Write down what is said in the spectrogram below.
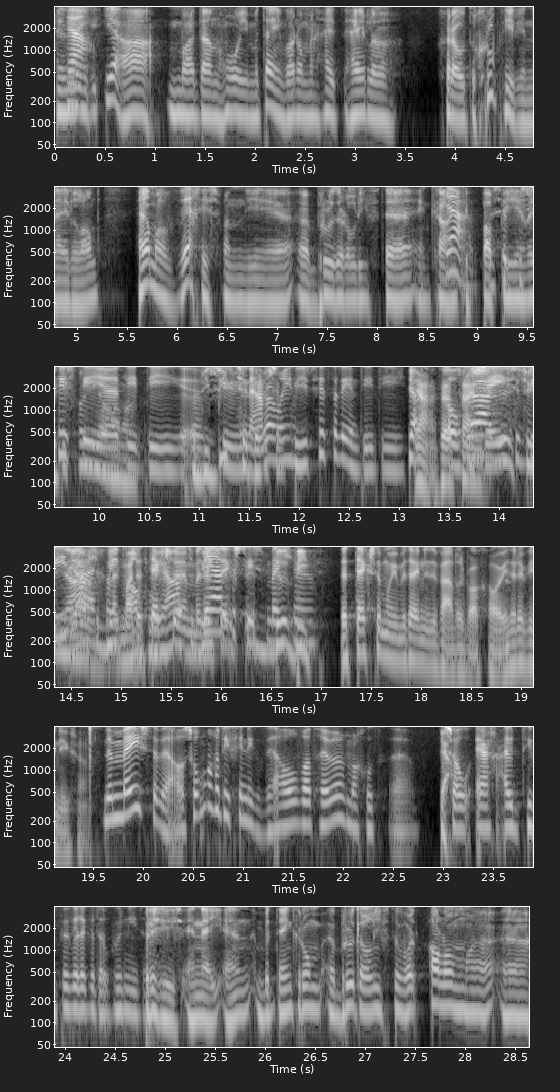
En Ja. denk ik, ja, maar dan hoor je meteen waarom een he- hele grote groep hier in Nederland helemaal weg is van die eh, eh, broederliefde en kraantje Ja, dus papi. en weet precies veel die, niet eh, die, die, eh, Die beat zit er Surinaamse wel in. beat zit erin. Die, die Ja, dat zijn- overzeese Ja, de beat eigenlijk. Maar de teksten, de, Ja, precies. De beetje, beat. de teksten moet je meteen in de vadersbak gooien. Daar heb je niks aan. De meeste wel. Sommige die vind ik wel wat hebben. Maar goed, eh, Ja. zo erg uittypen wil ik het ook weer niet. Precies, en nee, en bedenk erom, eh, broederliefde wordt alom eh, eh,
